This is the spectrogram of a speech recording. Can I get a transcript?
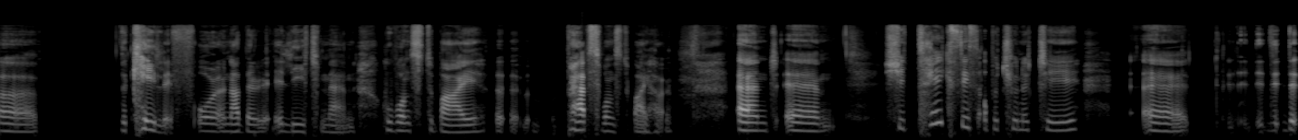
uh, the caliph or another elite man who wants to buy, uh, uh, perhaps wants to buy her, and um, she takes this opportunity. Uh, the, the,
